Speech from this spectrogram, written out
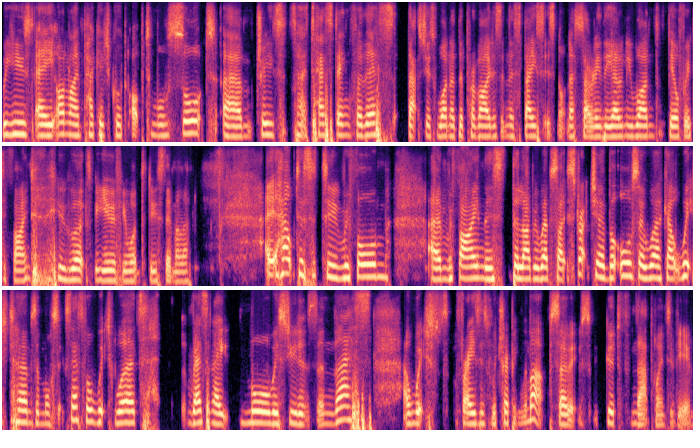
We used a online package called OptimalSort um, tree testing for this. That's just one of the providers in this space. It's not necessarily the only one. Feel free to find who works for you if you want to do similar. It helped us to reform and refine this the library website structure, but also work out which terms are more successful, which words resonate more with students than less, and which phrases were tripping them up. So it was good from that point of view.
